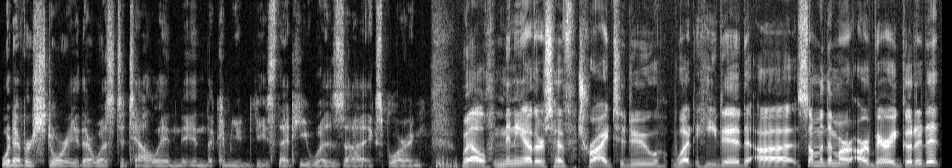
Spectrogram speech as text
whatever story there was to tell in in the communities that he was uh, exploring. Well, many others have tried to do what he did. Uh, some of them are, are very good at it.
